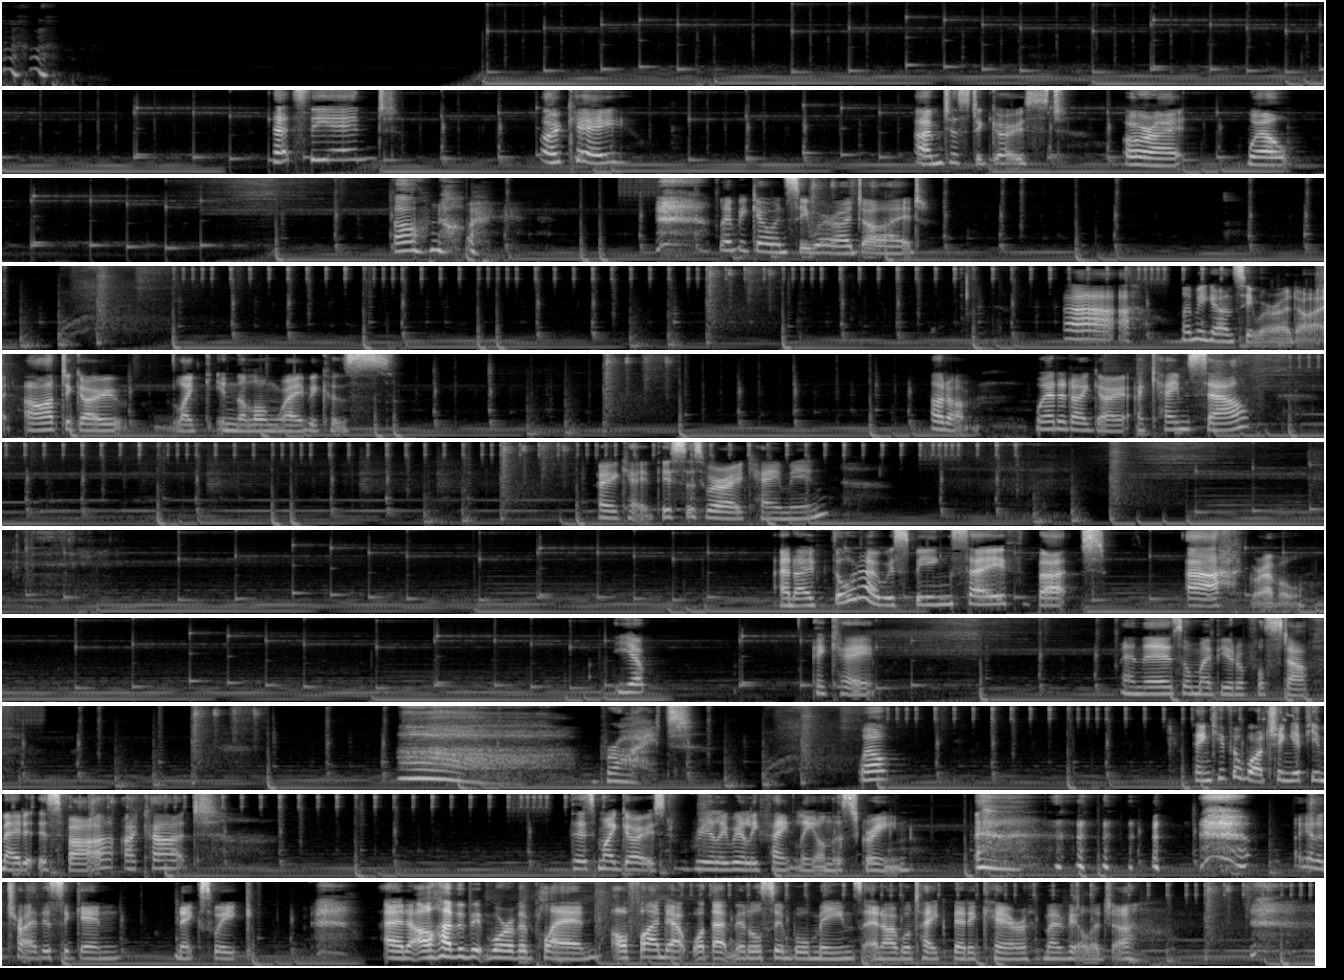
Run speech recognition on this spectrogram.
That's the end. Okay. I'm just a ghost. Alright. Well. Oh no. Let me go and see where I died. Ah, let me go and see where I died. I'll have to go like in the long way because hold on. Where did I go? I came south. Okay this is where I came in. And I thought I was being safe but ah gravel Yep. Okay. And there's all my beautiful stuff. Ah, right. Well, thank you for watching if you made it this far. I can't... There's my ghost really, really faintly on the screen. I'm going to try this again next week. And I'll have a bit more of a plan. I'll find out what that middle symbol means and I will take better care of my villager.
